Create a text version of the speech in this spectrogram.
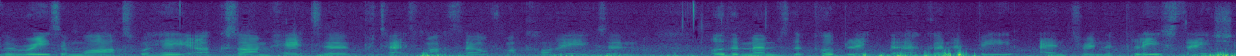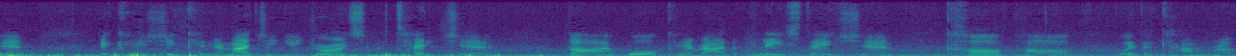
the reason whilst we're here, because I'm here to protect myself, my colleagues, and other members of the public that are going to be entering the police station. Because you can imagine you're drawing some attention by walking around a police station car park with a camera.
